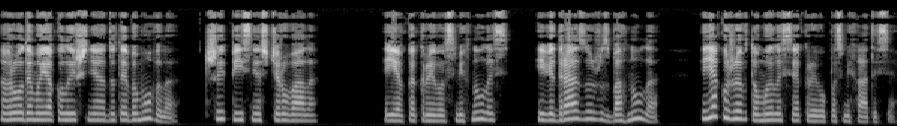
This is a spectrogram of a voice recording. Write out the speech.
Врода моя колишня до тебе мовила, чи пісня щарувала? Євка криво всміхнулась і відразу ж збагнула, як уже втомилася криво посміхатися.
